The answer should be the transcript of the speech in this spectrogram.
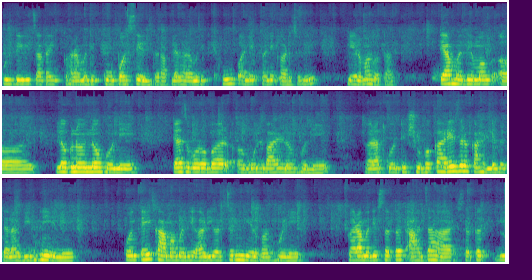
कुलदेवीचा काही घरामध्ये कोप असेल तर आपल्या घरामध्ये खूप अनेक अनेक अडचणी निर्माण होतात. त्यामध्ये मग लग्न न होणे त्याचबरोबर मूलबाळ न होणे घरात कोणते शुभकार्य जर काढले तर त्याला विघ्न येणे कोणत्याही कामामध्ये अडीअडचणी निर्माण होणे घरामध्ये सतत आजार सतत न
